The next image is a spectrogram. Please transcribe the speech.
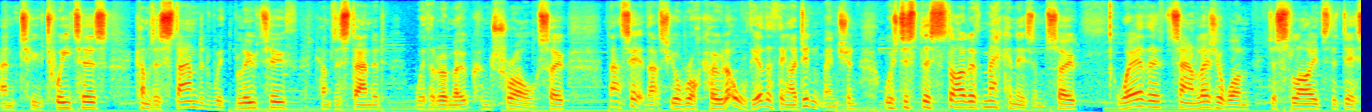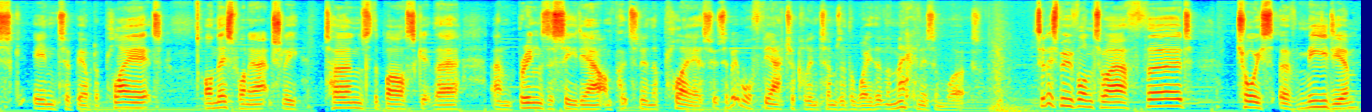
and two tweeters. Comes as standard with Bluetooth, comes as standard with a remote control. So that's it, that's your Rockola. Oh, the other thing I didn't mention was just the style of mechanism. So where the Sound Leisure one just slides the disc in to be able to play it, on this one, it actually turns the basket there and brings the CD out and puts it in the player. So it's a bit more theatrical in terms of the way that the mechanism works. So let's move on to our third choice of medium,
